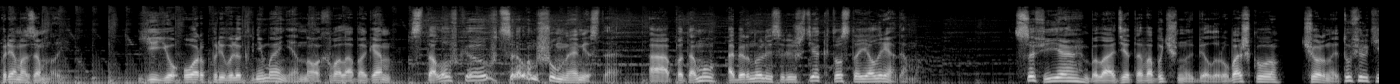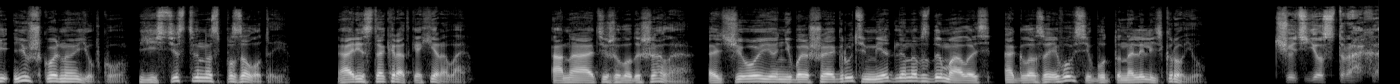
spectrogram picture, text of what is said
прямо за мной. Ее ор привлек внимание, но, хвала богам, столовка в целом шумное место, а потому обернулись лишь те, кто стоял рядом. София была одета в обычную белую рубашку, черные туфельки и в школьную юбку, естественно, с позолотой. Аристократка херова. Она тяжело дышала, отчего ее небольшая грудь медленно вздымалась, а глаза и вовсе будто налились кровью. «Чутье страха!»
